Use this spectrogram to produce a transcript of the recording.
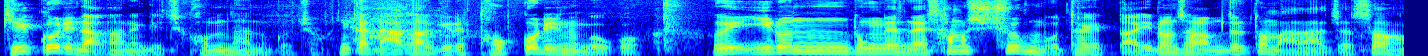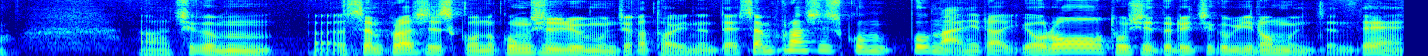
길거리 나가는 게 겁나는 거죠. 그러니까 나가기를 더 꺼리는 거고 그 이런 동네에서 내가 사무실 출근 못하겠다 이런 사람들도 많아져서 아, 지금 어, 샌프란시스코는 공실률 문제가 더 있는데 샌프란시스코뿐 아니라 여러 도시들이 지금 이런 문제인데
